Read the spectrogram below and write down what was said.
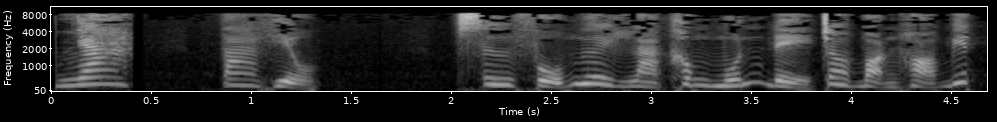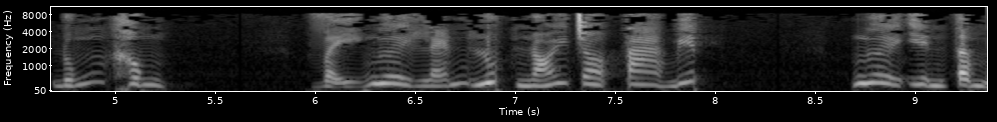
nha, ta hiểu, sư phụ ngươi là không muốn để cho bọn họ biết đúng không, vậy ngươi lén lút nói cho ta biết, ngươi yên tâm,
